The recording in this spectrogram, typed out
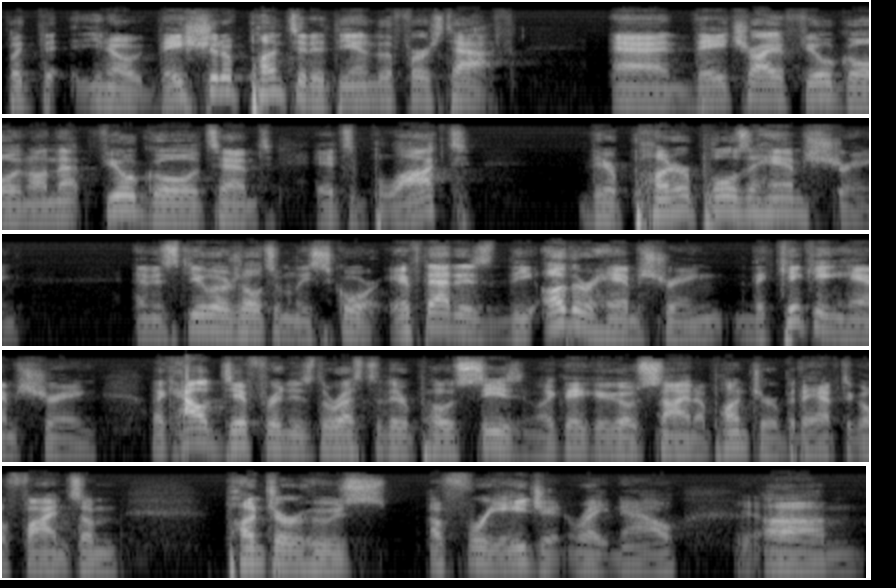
But, you know, they should have punted at the end of the first half. And they try a field goal. And on that field goal attempt, it's blocked. Their punter pulls a hamstring and the Steelers ultimately score. If that is the other hamstring, the kicking hamstring, like how different is the rest of their postseason? Like they could go sign a punter, but they have to go find some punter who's a free agent right now, um,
